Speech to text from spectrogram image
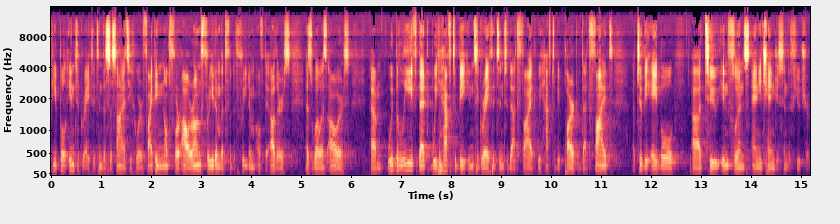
people integrated in the society who are fighting not for our own freedom, but for the freedom of the others as well as ours. Um, we believe that we have to be integrated into that fight. We have to be part of that fight to be able uh, to influence any changes in the future.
